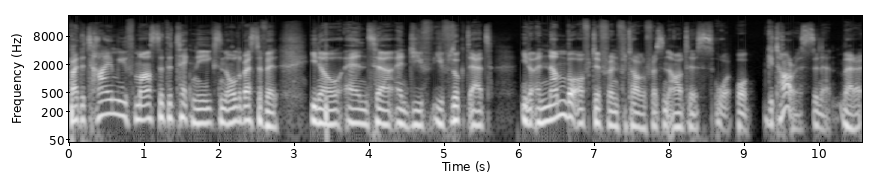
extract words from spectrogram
by the time you've mastered the techniques and all the rest of it, you know, and uh, and you've you've looked at you know a number of different photographers and artists or, or guitarists in that matter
